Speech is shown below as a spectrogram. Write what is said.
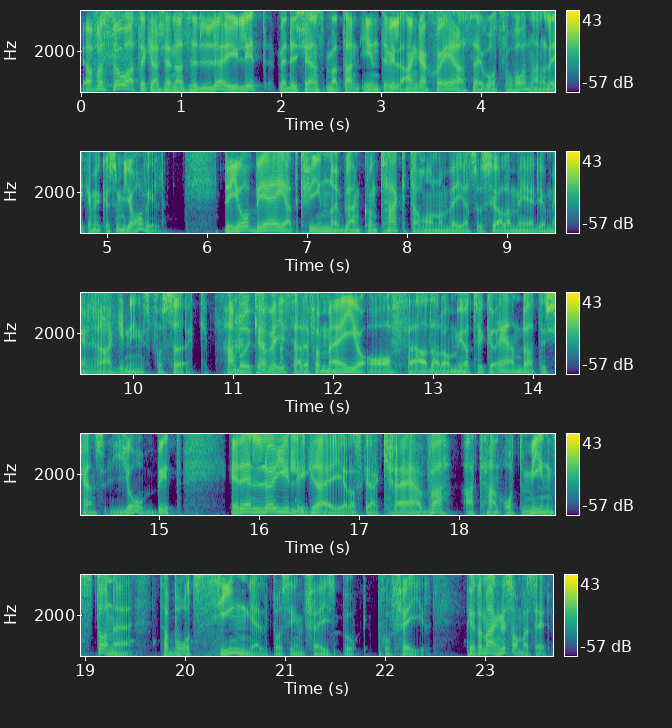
Jag förstår att det kan kännas löjligt, men det känns som att han inte vill engagera sig i vårt förhållande lika mycket som jag vill. Det jobbiga är att kvinnor ibland kontaktar honom via sociala medier med raggningsförsök. Han brukar visa det för mig och avfärda dem, men jag tycker ändå att det känns jobbigt. Är det en löjlig grej eller ska jag kräva att han åtminstone tar bort singel på sin Facebook-profil? Peter Magnusson, vad säger du?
